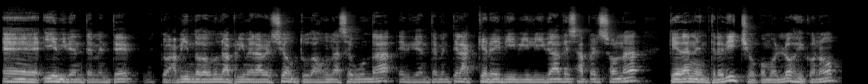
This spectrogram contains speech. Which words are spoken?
eh, y evidentemente, habiendo dado una primera versión, tú das una segunda, evidentemente la credibilidad de esa persona queda en entredicho, como es lógico, ¿no?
